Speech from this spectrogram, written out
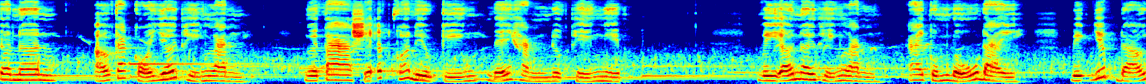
Cho nên, ở các cõi giới thiện lành người ta sẽ ít có điều kiện để hành được thiện nghiệp. Vì ở nơi thiện lành, ai cũng đủ đầy. Việc giúp đỡ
